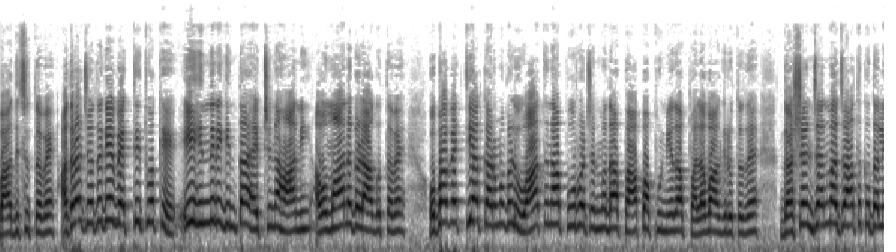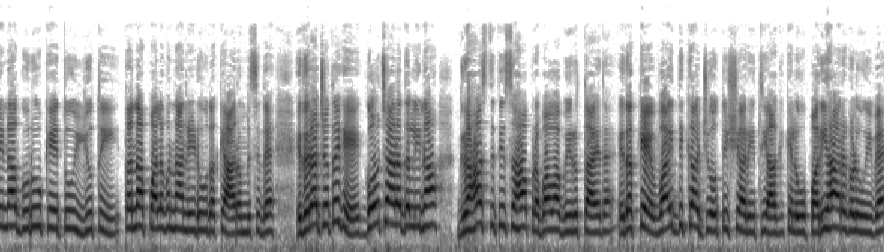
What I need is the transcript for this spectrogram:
ಬಾಧಿಸುತ್ತವೆ. ಅದರ ಜೊತೆಗೆ ವ್ಯಕ್ತಿತ್ವಕ್ಕೆ ಈ ಹಿಂದಿನಿಗಿಂತ ಹೆಚ್ಚಿನ ಹಾನಿ, ಅವಮಾನಗಳಾಗುತ್ತವೆ. ಒಬ್ಬ ವ್ಯಕ್ತಿಯ ಕರ್ಮಗಳು ಆತನ ಪೂರ್ವ ಜನ್ಮದ ಪಾಪ ಪುಣ್ಯದ ಫಲವಾಗಿರುತ್ತದೆ. ದಶನ್ ಜನ್ಮ ಜಾತಕದಲ್ಲಿನ ಗುರು ಕೇತು ಯುತಿ ತನ್ನ ಫಲವನ್ನ ನೀಡುವುದಕ್ಕೆ ಆರಂಭಿಸಿದೆ. ಇದರ ಜೊತೆಗೆ ಗೋಚಾರದಲ್ಲಿನ ಗ್ರಹ ಸ್ಥಿತಿ ಸಹ ಪ್ರಭಾವ ಬೀರುತ್ತಾ ಇದೆ. ಇದಕ್ಕೆ ವೈದಿಕ ಜ್ಯೋತಿಷ್ಯ ರೀತಿಯಾಗಿ ಕೆಲವು ಪರಿಹಾರಗಳು ಇವೆ.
